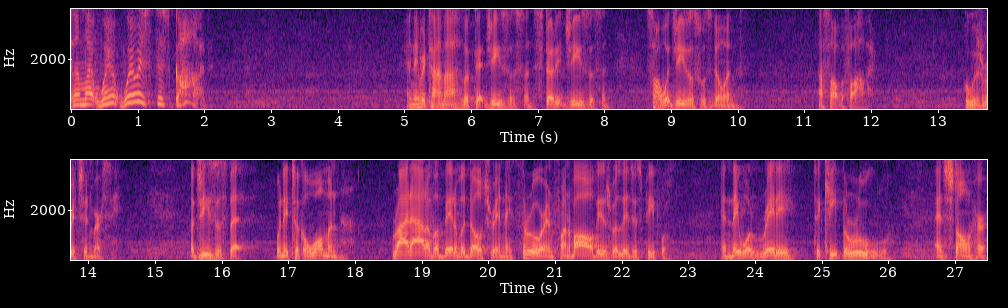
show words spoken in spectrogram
And I'm like, where, where is this God? And every time I looked at Jesus and studied Jesus and saw what Jesus was doing, I saw the Father who was rich in mercy. A Jesus that when they took a woman right out of a bed of adultery and they threw her in front of all these religious people, and they were ready to keep the rule and stone her.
